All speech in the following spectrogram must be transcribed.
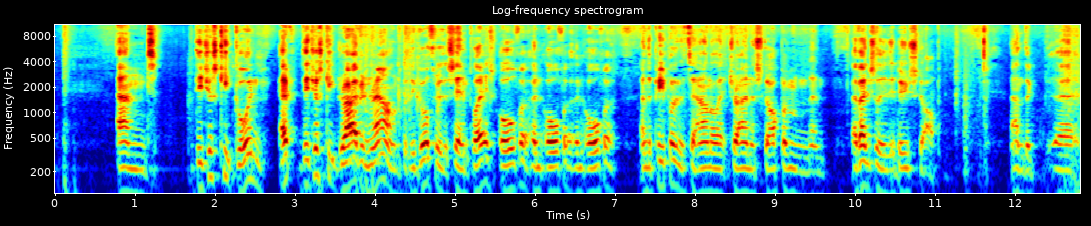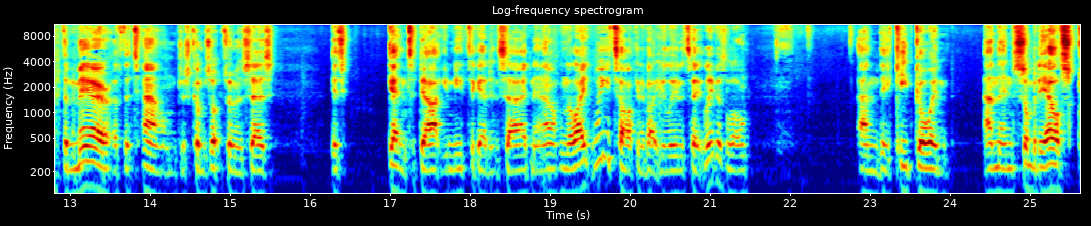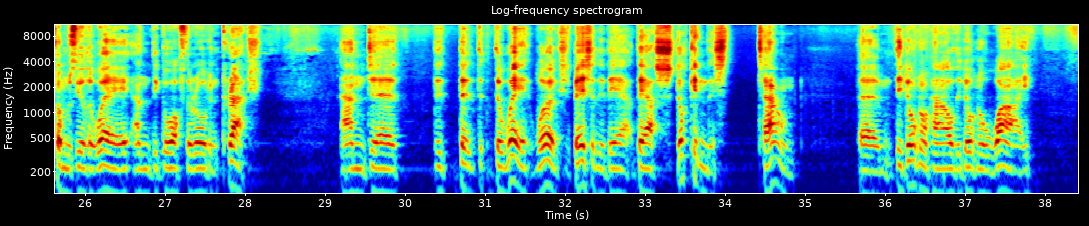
and they just keep going. They just keep driving round, but they go through the same place over and over and over. And the people in the town are like trying to stop them, and eventually they do stop. And the uh, the mayor of the town just comes up to them and says, "It's getting to dark. You need to get inside now." And they're like, "What are you talking about, you lunatic? Leave us alone." And they keep going, and then somebody else comes the other way, and they go off the road and crash and uh, the, the the way it works is basically they are they are stuck in this town. Um, they don't know how, they don't know why,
